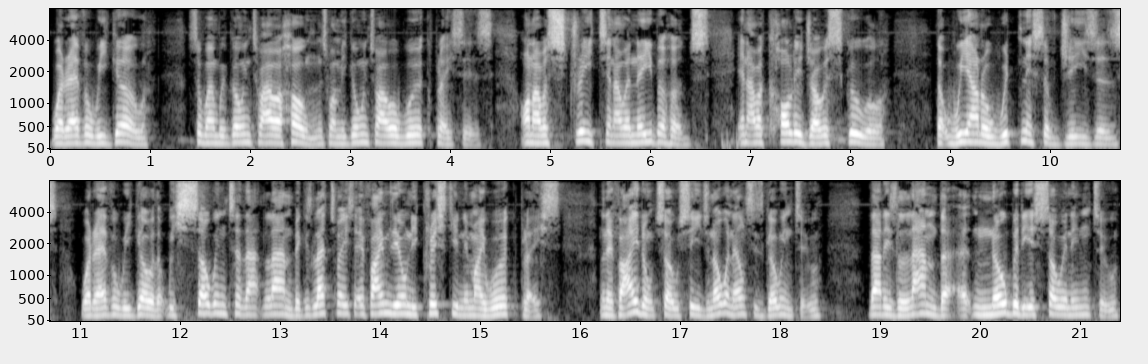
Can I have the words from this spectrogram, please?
wherever we go. So when we go into our homes, when we go into our workplaces, on our streets, in our neighborhoods, in our college, our school, that we are a witness of Jesus wherever we go, that we sow into that land. Because let's face it, if I'm the only Christian in my workplace, then if I don't sow seeds, no one else is going to. That is land that uh, nobody is sowing into,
